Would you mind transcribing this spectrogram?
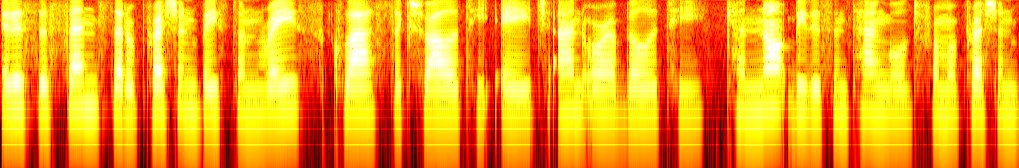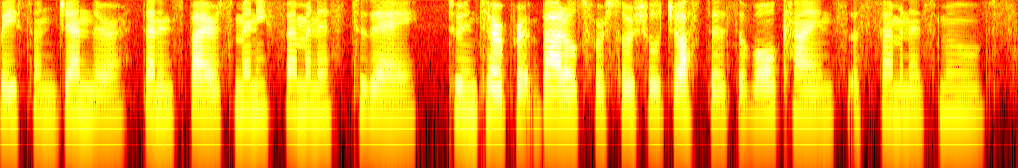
It is the sense that oppression based on race, class, sexuality, age, and or ability cannot be disentangled from oppression based on gender that inspires many feminists today to interpret battles for social justice of all kinds as feminist moves.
